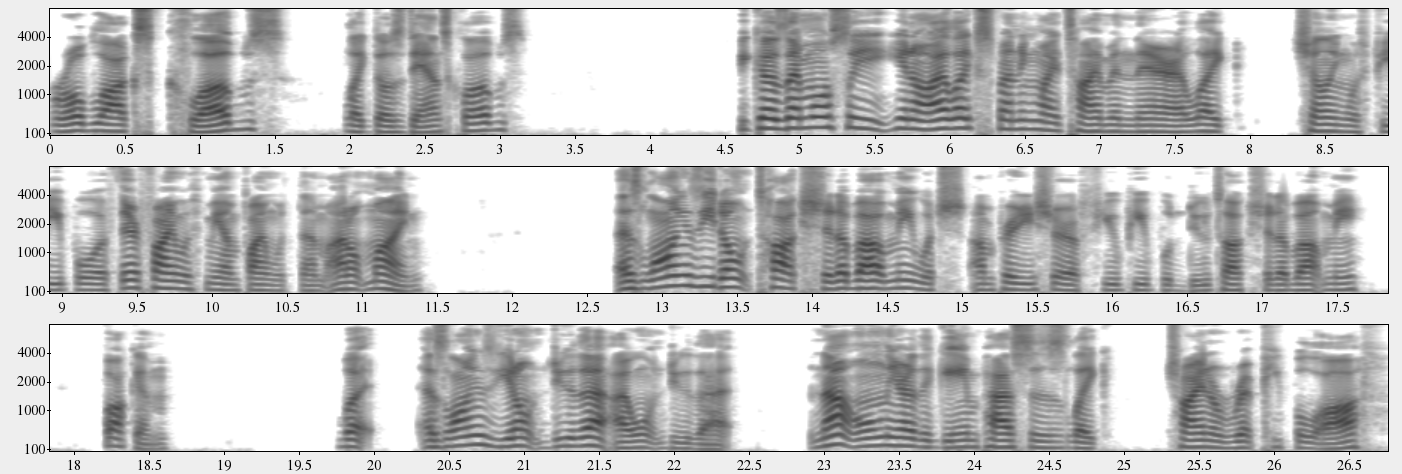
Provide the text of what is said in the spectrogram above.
Roblox clubs, like those dance clubs, because I mostly, you know, I like spending my time in there. I like chilling with people. If they're fine with me, I'm fine with them. I don't mind. As long as you don't talk shit about me, which I'm pretty sure a few people do talk shit about me, fuck him. But as long as you don't do that, I won't do that. Not only are the game passes like trying to rip people off,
